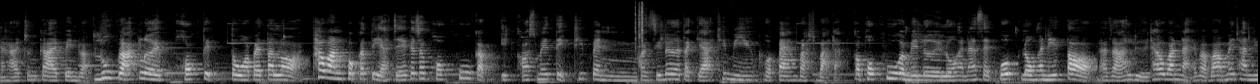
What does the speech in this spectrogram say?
นะคะ จนกลายเป็นแบบลูกรักเลยพกติดตัวไปตลอด ถ้าวันปกติเจ๊ก็จะพกคู่กับ It Cosmetic ที่เป็นคอนซีลเลอร์ตะแกะที่มีหัวแปรงบรัชบัตอะก็พกคู่กันไปเลยลงอันนั้นเสร็จปุ๊บลงอันนี้ต่อนะจ๊ะหรือถ้าวันไหนแบบว่าไม่ทันจ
